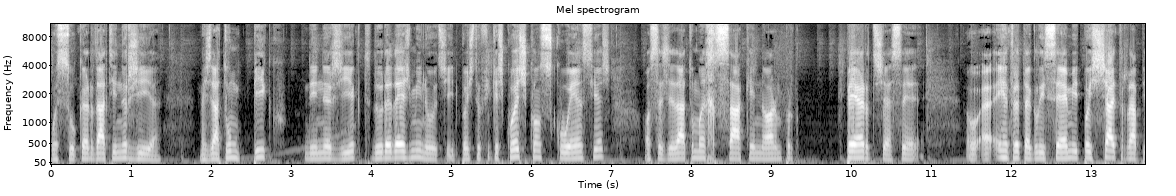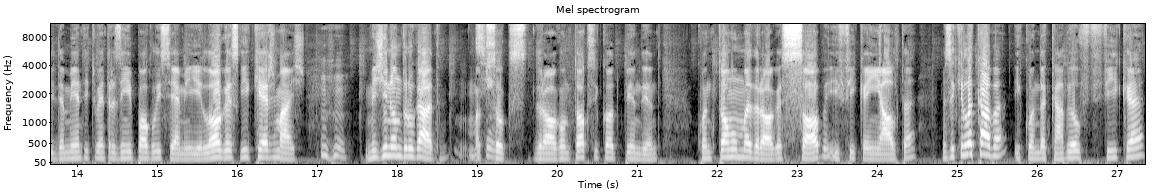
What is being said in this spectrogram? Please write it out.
O açúcar dá-te energia, mas dá-te um pico de energia que te dura 10 minutos e depois tu ficas com as consequências, ou seja, dá-te uma ressaca enorme porque perdes essa. Entra-te a glicemia e depois sai-te rapidamente e tu entras em hipoglicemia e logo a seguir queres mais. Uhum. Imagina um drogado, uma Sim. pessoa que se droga, um toxicodependente, quando toma uma droga sobe e fica em alta, mas aquilo acaba. E quando acaba ele fica.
